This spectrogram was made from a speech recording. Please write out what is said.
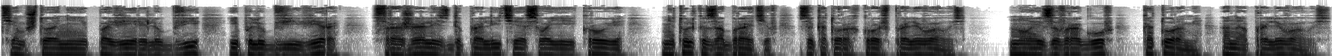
тем, что они по вере любви и по любви веры сражались до пролития своей крови не только за братьев, за которых кровь проливалась, но и за врагов, которыми она проливалась.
